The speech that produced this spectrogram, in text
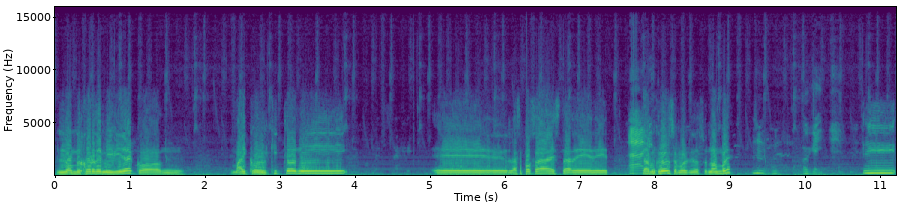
Lo mejor de mi vida con Michael Keaton y eh, la esposa esta de. Tom Cruise, se me olvidó su nombre. ok. Y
